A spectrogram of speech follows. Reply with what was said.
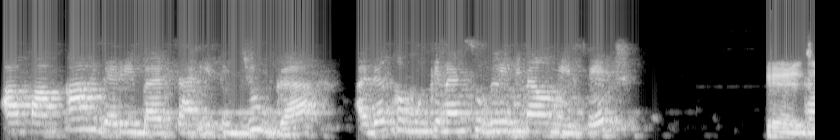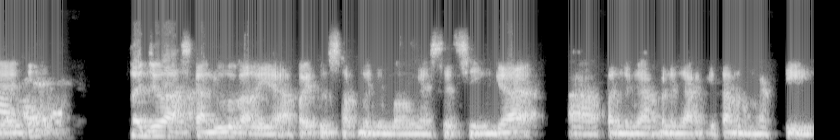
apakah dari bacaan itu juga ada kemungkinan subliminal message? Oke, nah, jadi kita jelaskan dulu kali ya apa itu subliminal message sehingga uh, pendengar-pendengar kita mengerti.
